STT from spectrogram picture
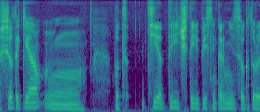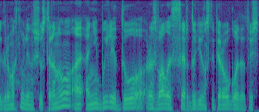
все-таки вот те 3-4 песни Кормильцева, которые громохнули на всю страну, а- они были до развала СССР, до 91 года. То есть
